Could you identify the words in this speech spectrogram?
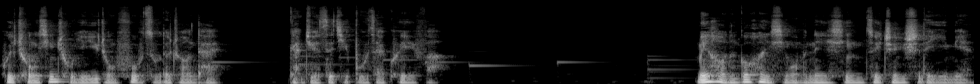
会重新处于一种富足的状态，感觉自己不再匮乏。美好能够唤醒我们内心最真实的一面，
